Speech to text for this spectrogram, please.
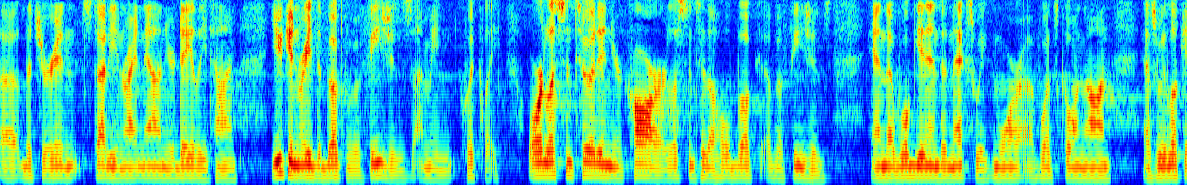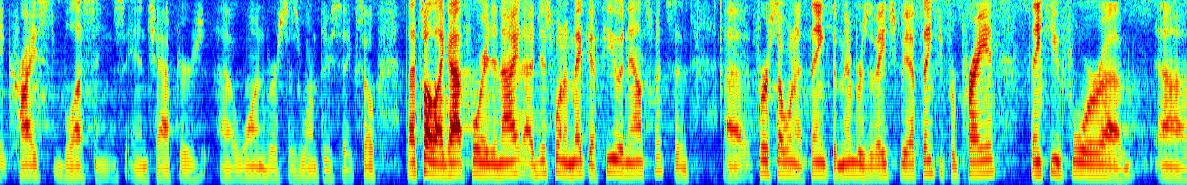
uh, that you're in studying right now in your daily time, you can read the book of Ephesians, I mean, quickly. Or listen to it in your car, or listen to the whole book of Ephesians. And uh, we'll get into next week more of what's going on as we look at Christ's blessings in chapters uh, 1, verses 1 through 6. So that's all I got for you tonight. I just want to make a few announcements. And uh, first, I want to thank the members of HBF. Thank you for praying. Thank you for, uh,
